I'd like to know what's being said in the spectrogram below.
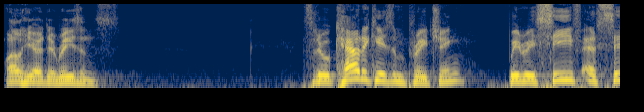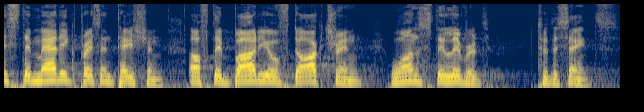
Well, here are the reasons. Through catechism preaching, we receive a systematic presentation of the body of doctrine once delivered to the saints.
